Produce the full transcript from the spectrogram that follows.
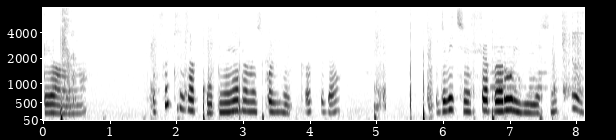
реально. А що це за куб? Наверное, скользить просто, да? Подивіться, ще ліс. Ну що?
